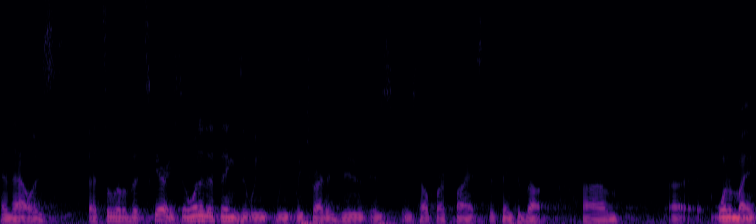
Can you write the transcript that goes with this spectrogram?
And that was, that's a little bit scary. So, one of the things that we, we, we try to do is, is help our clients to think about um, uh, one of my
